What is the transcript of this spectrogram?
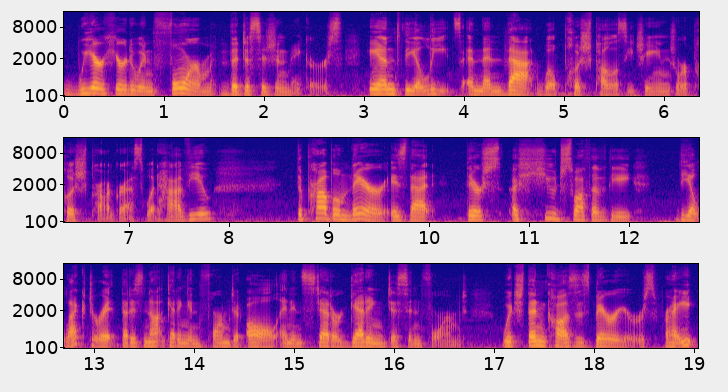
we are here to inform the decision makers and the elites, and then that will push policy change or push progress, what have you. The problem there is that there's a huge swath of the the electorate that is not getting informed at all and instead are getting disinformed, which then causes barriers, right,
